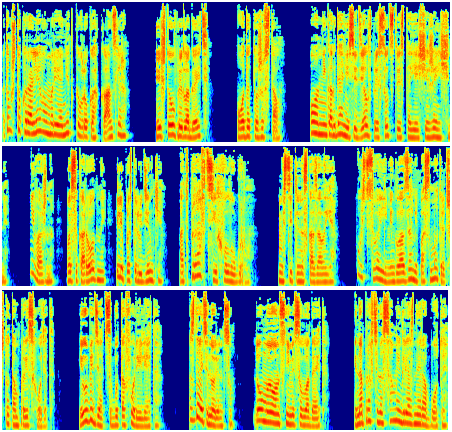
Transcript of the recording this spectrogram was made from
о том, что королева марионетка в руках канцлера. И что вы предлагаете? Ода тоже встал. Он никогда не сидел в присутствии стоящей женщины. Неважно, высокородной или простолюдинки. «Отправьте их в Лугру», — мстительно сказала я. «Пусть своими глазами посмотрят, что там происходит, и убедятся, бутафория ли это. Сдайте Норинцу. Думаю, он с ними совладает. И направьте на самые грязные работы.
